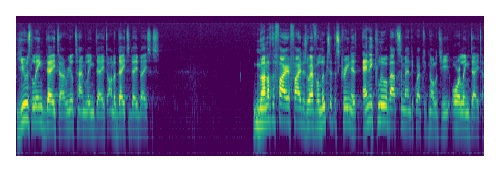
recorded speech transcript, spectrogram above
use linked data, real-time linked data, on a day-to-day -day basis. None of the firefighters who ever looks at the screen has any clue about semantic web technology or linked data.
